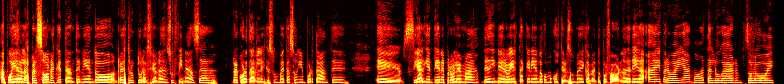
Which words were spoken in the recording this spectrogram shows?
apoyar a las personas que están teniendo reestructuraciones en sus finanzas, recordarles que sus metas son importantes. Eh, si alguien tiene problemas de dinero y está queriendo como costear sus medicamentos, por favor no le diga, ay, pero vayamos a tal lugar, solo hoy.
